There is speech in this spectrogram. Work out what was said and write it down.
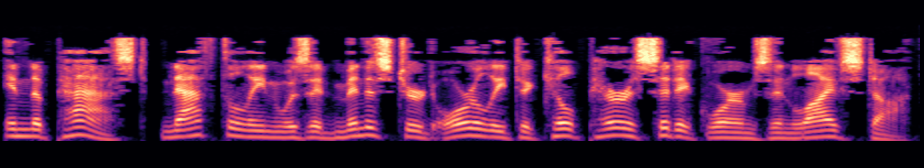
In the past, naphthalene was administered orally to kill parasitic worms in livestock.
